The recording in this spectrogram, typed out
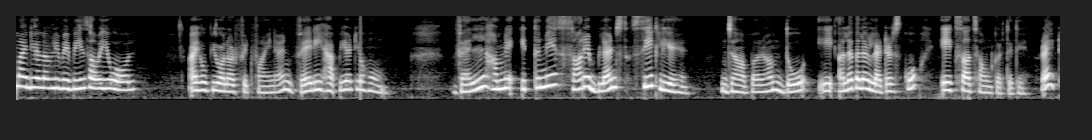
my dear lovely babies, how are you all? I hope you all are fit, fine and very happy at your home. Well, हमने इतने सारे blends सीख लिए हैं जहाँ पर हम दो अलग अलग लेटर्स को एक साथ साउंड करते थे राइट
